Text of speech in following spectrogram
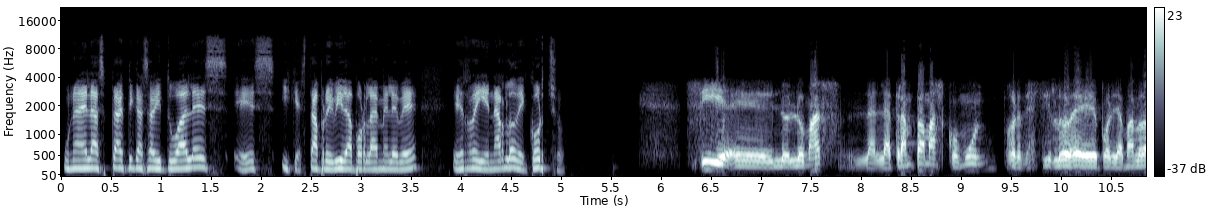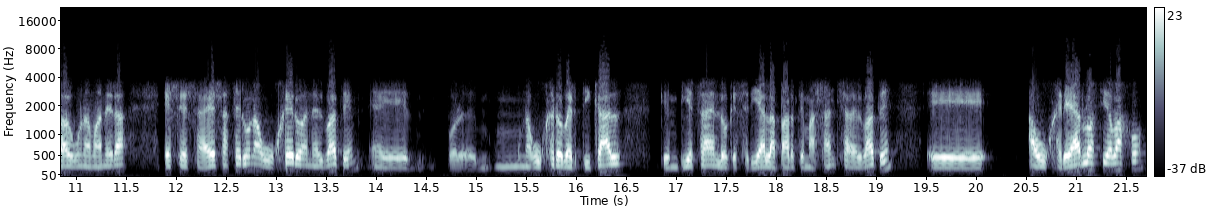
una de las prácticas habituales es, y que está prohibida por la MLB, es rellenarlo de corcho. Sí, eh, lo, más, la, trampa más común, por decirlo, por llamarlo de alguna manera, es esa, es hacer un agujero en el bate, eh, por, un agujero vertical que empieza en lo que sería la parte más ancha del bate, eh, agujerearlo hacia abajo,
